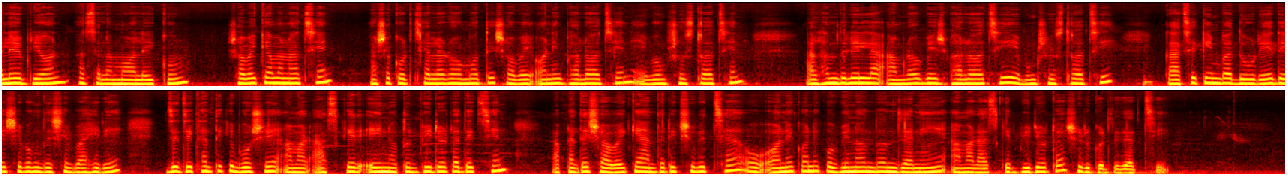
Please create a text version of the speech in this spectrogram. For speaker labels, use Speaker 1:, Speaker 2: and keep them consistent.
Speaker 1: Hello everyone, আসসালামু আলাইকুম। সবাই কেমন আছেন? আশা করছি আল্লাহ রহমতে সবাই অনেক ভালো আছেন এবং সুস্থ আছেন। আলহামদুলিল্লাহ, আমরাও বেশ ভালো আছি এবং সুস্থ আছি, কাছে কিংবা দূরে, দেশ এবং দেশের বাহিরে। যে যেখান থেকে বসে আমার আজকের এই নতুন ভিডিওটা দেখছেন, আপনাদের সবাইকে আন্তরিক শুভেচ্ছা ও অনেক অনেক অভিনন্দন জানিয়ে আমার আজকের ভিডিওটা শুরু করতে যাচ্ছি।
